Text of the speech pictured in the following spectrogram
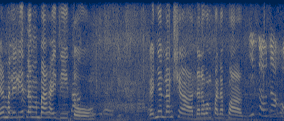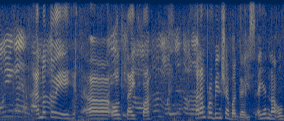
Yan, maliliit lang ang bahay dito. Ganyan lang siya, dalawang palapag. Ano to eh, ah, old type pa. Parang probinsya ba, guys? Ayan na, oh.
